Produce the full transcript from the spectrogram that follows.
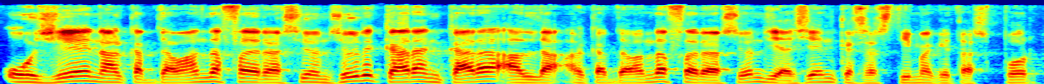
o gent al capdavant de federacions, jo crec que ara encara al, de, al capdavant de federacions hi ha gent que s'estima aquest esport,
